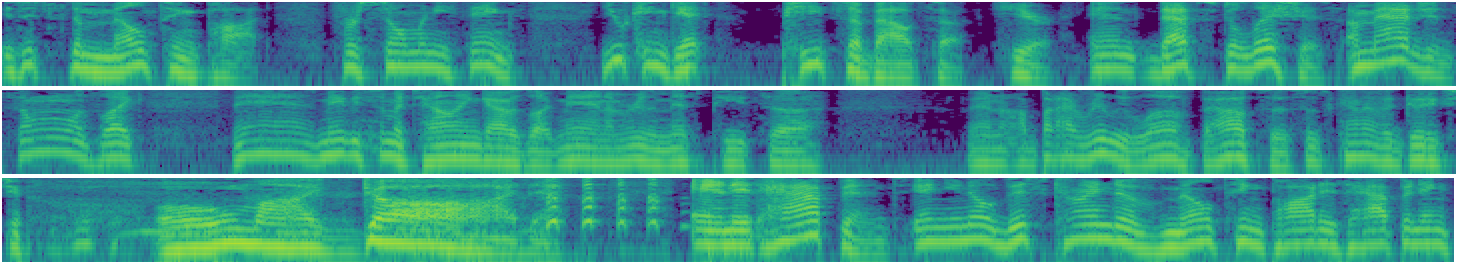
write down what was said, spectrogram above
is it's the melting pot for so many things. You can get pizza baozi here, and that's delicious. Imagine someone was like, man, maybe some Italian guy was like, man, I really miss pizza. And, uh, but I really love baozi, so it's kind of a good exchange. Oh my god! and it happened. And you know, this kind of melting pot is happening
